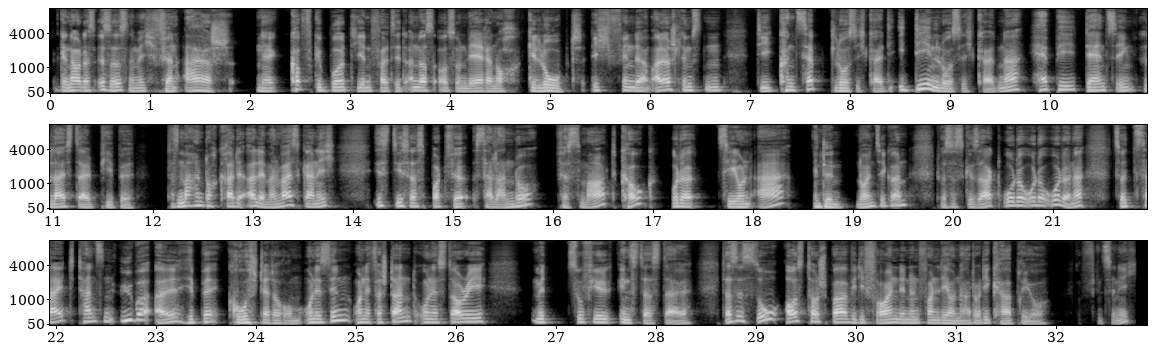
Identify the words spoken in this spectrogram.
genau das ist es, nämlich für einen Arsch. Eine Kopfgeburt jedenfalls sieht anders aus und wäre noch gelobt. Ich finde am allerschlimmsten die Konzeptlosigkeit, die Ideenlosigkeit, ne? Happy Dancing Lifestyle People. Das machen doch gerade alle. Man weiß gar nicht, ist dieser Spot für Salando, für Smart, Coke oder C&A in den 90ern? Du hast es gesagt, oder, oder, oder, ne? Zurzeit tanzen überall hippe Großstädte rum. Ohne Sinn, ohne Verstand, ohne Story, mit zu viel Insta-Style. Das ist so austauschbar wie die Freundinnen von Leonardo DiCaprio. Findest du nicht?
